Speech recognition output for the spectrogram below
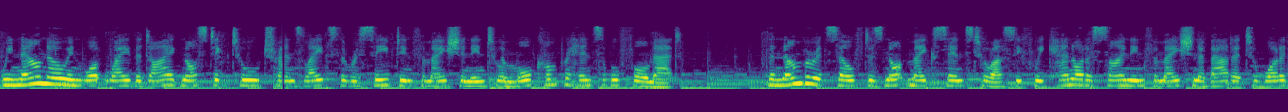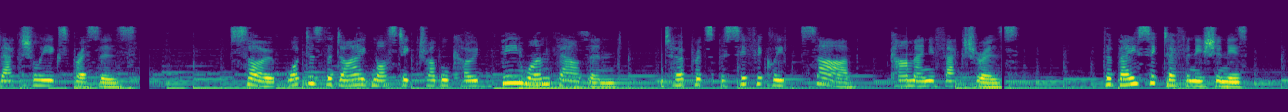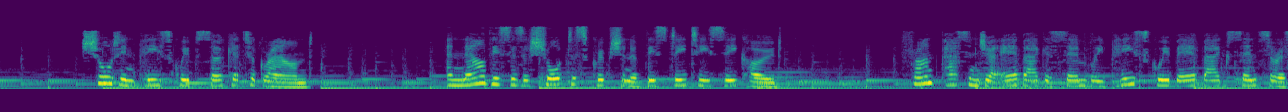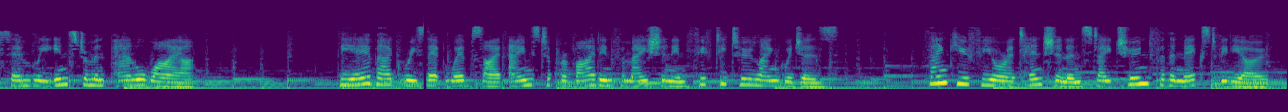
We now know in what way the diagnostic tool translates the received information into a more comprehensible format. The number itself does not make sense to us if we cannot assign information about it to what it actually expresses. So, what does the diagnostic trouble code B1000 interpret specifically Saab car manufacturers? The basic definition is short in P-squib circuit to ground. And now this is a short description of this DTC code. Front passenger airbag assembly P-squib airbag sensor assembly instrument panel wire. The Airbag Reset website aims to provide information in 52 languages. Thank you for your attention and stay tuned for the next video.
